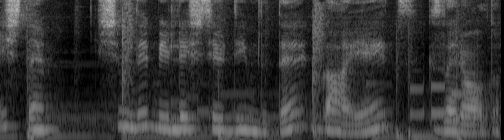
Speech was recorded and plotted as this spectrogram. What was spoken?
İşte şimdi birleştirdiğimde de gayet güzel oldu.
